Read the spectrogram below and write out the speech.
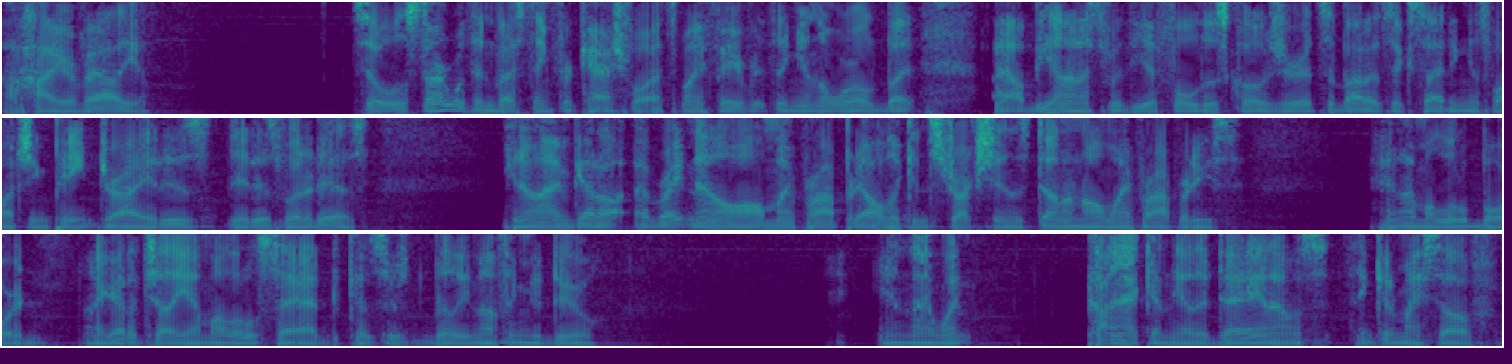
a higher value. So we'll start with investing for cash flow. That's my favorite thing in the world. But I'll be honest with you, full disclosure, it's about as exciting as watching paint dry. It is. It is what it is. You know, I've got right now all my property, all the construction is done on all my properties, and I'm a little bored. I got to tell you, I'm a little sad because there's really nothing to do. And I went kayaking the other day, and I was thinking to myself,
